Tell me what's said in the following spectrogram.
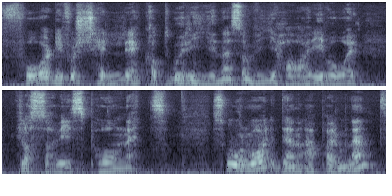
får de forskjellige kategoriene som vi har i vår klasseavis på nett. Skolen vår, den er permanent,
